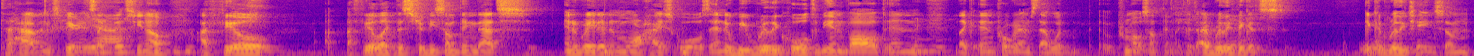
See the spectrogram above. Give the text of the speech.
to have an experience like this. You know, mm-hmm. I feel I feel like this should be something that's integrated in more high schools and it would be really cool to be involved in mm-hmm. like in programs that would promote something like this. I really think it's it could really change some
